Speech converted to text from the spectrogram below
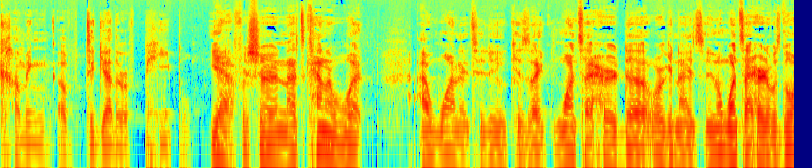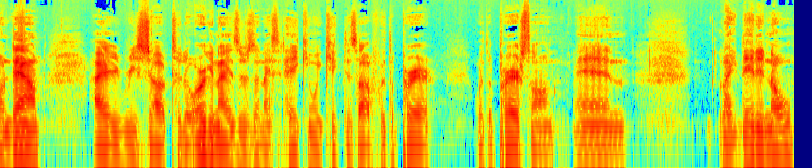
coming of together of people. Yeah, for sure, and that's kind of what I wanted to do because, like, once I heard the organize, you know, once I heard it was going down, I reached out to the organizers and I said, "Hey, can we kick this off with a prayer, with a prayer song?" And like they didn't know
